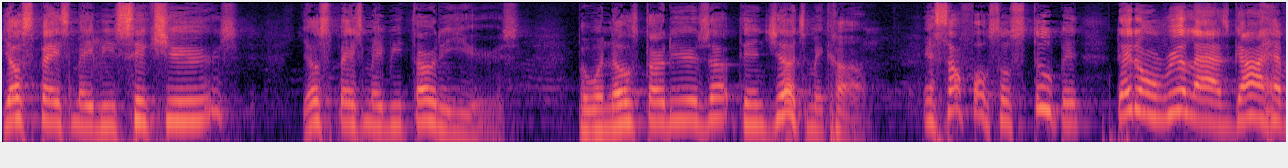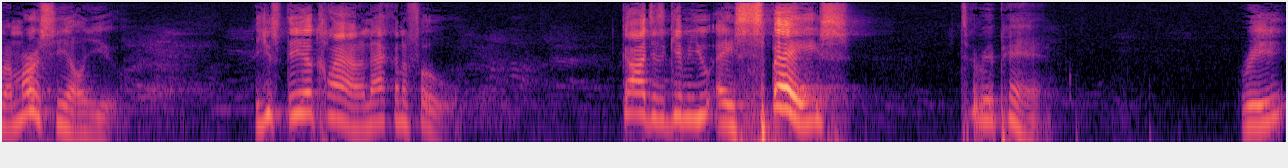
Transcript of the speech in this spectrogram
Your space may be six years, your space may be 30 years. But when those 30 years up, then judgment come. And some folks so stupid, they don't realize God having mercy on you. And you still clowning, acting a fool. God just giving you a space to repent. Read.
